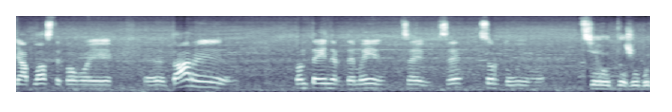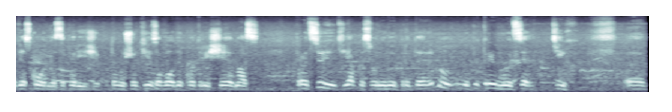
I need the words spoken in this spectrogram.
для пластикової е, тари контейнер, де ми це все сортуємо. Це от навіть обов'язково для Запоріжжя, тому що ті заводи, котрі ще в нас працюють, якось вони не, ну, не підтримуються тих, ем,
